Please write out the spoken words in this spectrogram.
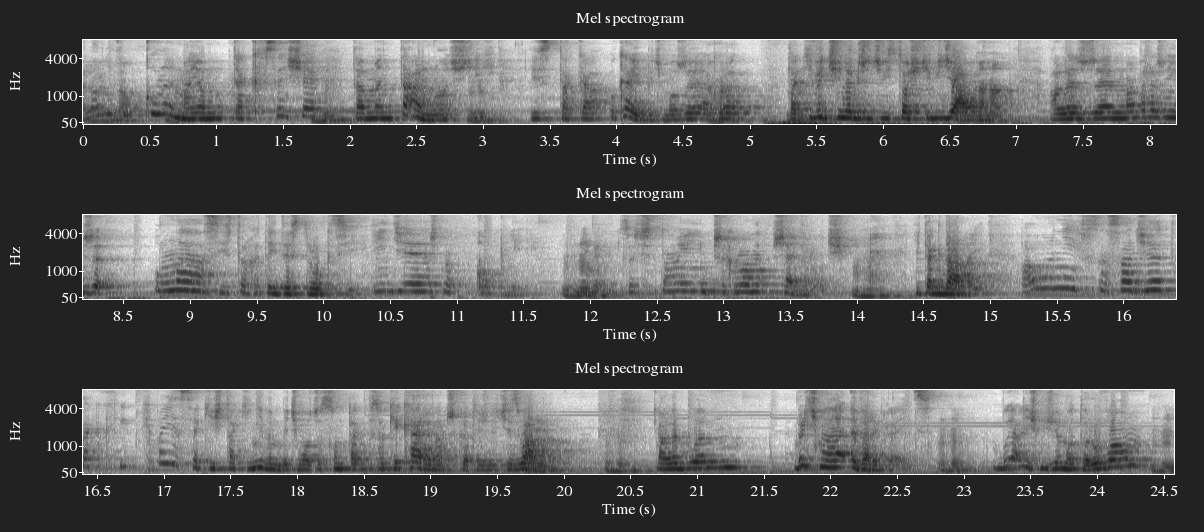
Ale oni w ogóle mają, tak w sensie, mhm. ta mentalność mhm. jest taka, okej, okay, być może akurat taki wycinek rzeczywistości widziałem, Aha. ale że mam wrażenie, że u nas jest trochę tej destrukcji. Idziesz, no kopnij, mhm. nie wiem, coś stoi przechylone, przewróć mhm. i tak dalej. A nich w zasadzie tak, chyba jest jakiś taki, nie wiem, być może są tak wysokie kary na przykład, jeżeli cię złapią. Mhm. mhm. Ale byłem, byliśmy na Everglades, mhm. bujaliśmy się motorową, mhm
